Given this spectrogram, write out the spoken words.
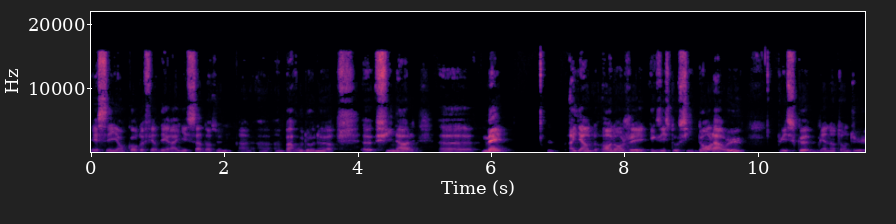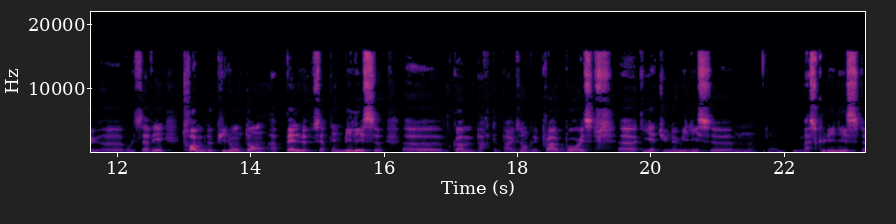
essayer encore de faire dérailler ça dans un, un, barou d'honneur final. mais un, un danger existe aussi dans la rue puisque, bien entendu, euh, vous le savez, Trump, depuis longtemps, appelle certaines milices, euh, comme par, par, exemple les Proud Boys, euh, qui est une milice masculiniste,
